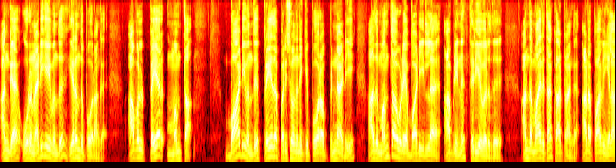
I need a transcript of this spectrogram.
அங்கே ஒரு நடிகை வந்து இறந்து போகிறாங்க அவள் பெயர் மம்தா. பாடி வந்து பிரேத பரிசோதனைக்கு போகிற பின்னாடி அது மம்தாவுடைய பாடி இல்லை அப்படின்னு தெரிய வருது. அந்த மாதிரி தான் காட்டுறாங்க. அட பாவீங்களா?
